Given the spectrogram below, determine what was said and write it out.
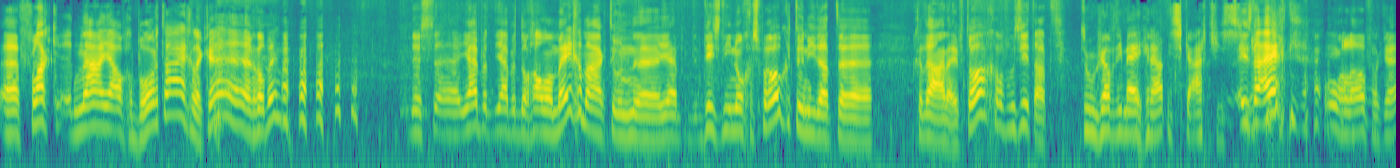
Eh, vlak na jouw geboorte eigenlijk, hè Robin? dus eh, jij, hebt het, jij hebt het nog allemaal meegemaakt toen. eh jij hebt Disney nog gesproken toen hij dat gedaan heeft, toch? Of hoe zit dat? Toen gaf hij mij gratis kaartjes. Is dat echt? Ongelooflijk, hè?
